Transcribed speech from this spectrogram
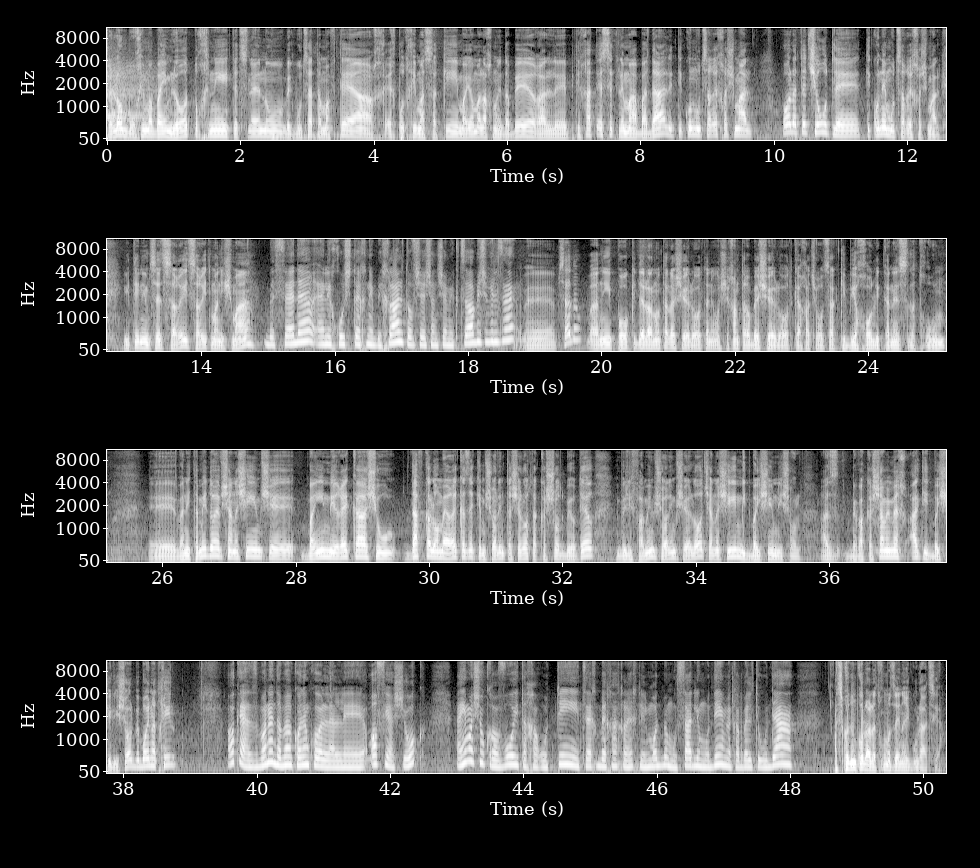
שלום, ברוכים הבאים לעוד תוכנית אצלנו בקבוצת המפתח, איך פותחים עסקים. היום אנחנו נדבר על אה, פתיחת עסק למעבדה לתיקון מוצרי חשמל, או לתת שירות לתיקוני מוצרי חשמל. איתי נמצאת שרית, שרית, מה נשמע? בסדר, אין לי חוש טכני בכלל, טוב שיש אנשי מקצוע בשביל זה. אה, בסדר, ואני פה כדי לענות על השאלות. אני רואה שהכנת הרבה שאלות, כאחת שרוצה כביכול להיכנס לתחום. אה, ואני תמיד אוהב שאנשים שבאים מרקע שהוא דווקא לא מהרקע הזה, כי הם שואלים את השאלות הקשות ביותר, ולפעמים שואלים שאלות שאנשים מתביישים לשאול. אז בבקשה ממך, אל תתביישי לשאול, ובואי נתחיל. אוקיי, אז בואו נדבר קודם כל על אה, אופי השוק. האם השוק רווי, תחרותי, צריך בהכרח ללכת ללמוד במוסד לימודים, לקבל תעודה? אז קודם כל, על התחום הזה אין רגולציה.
